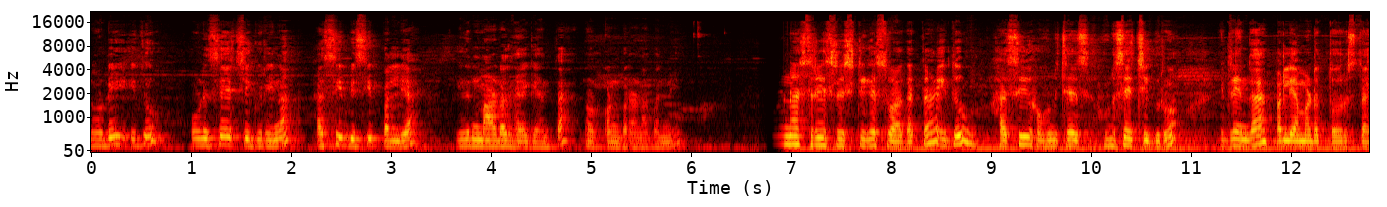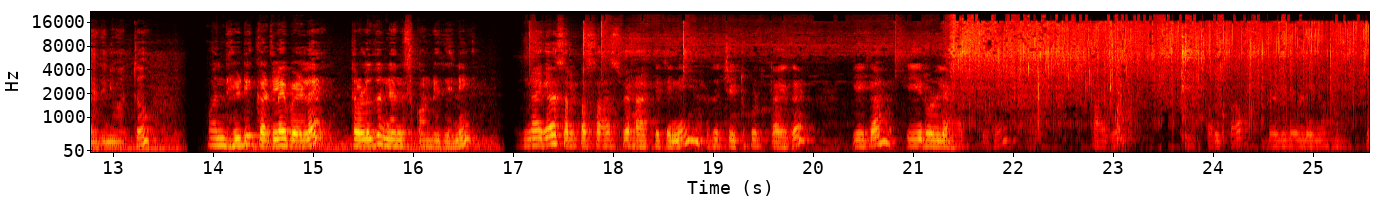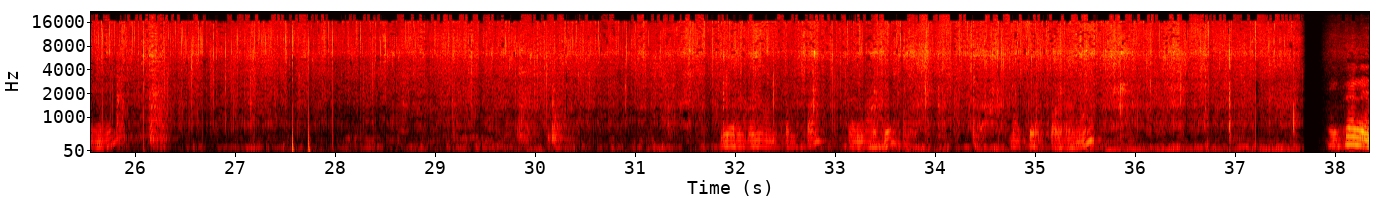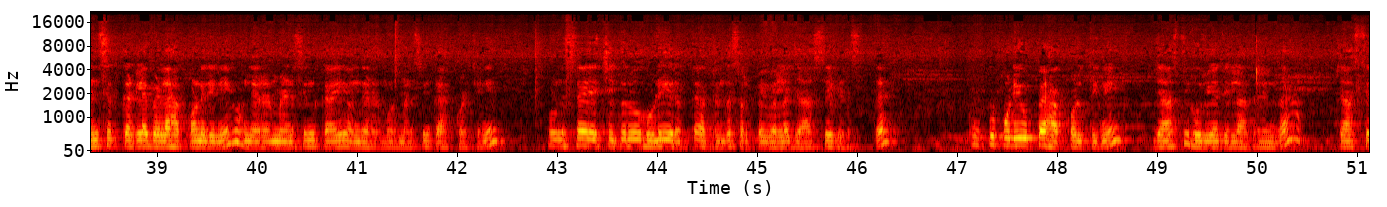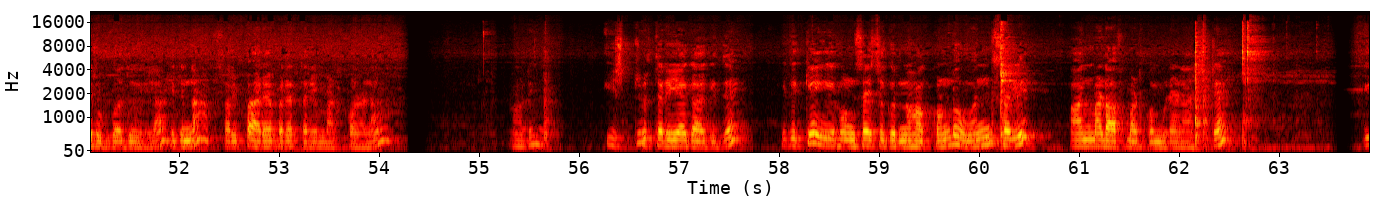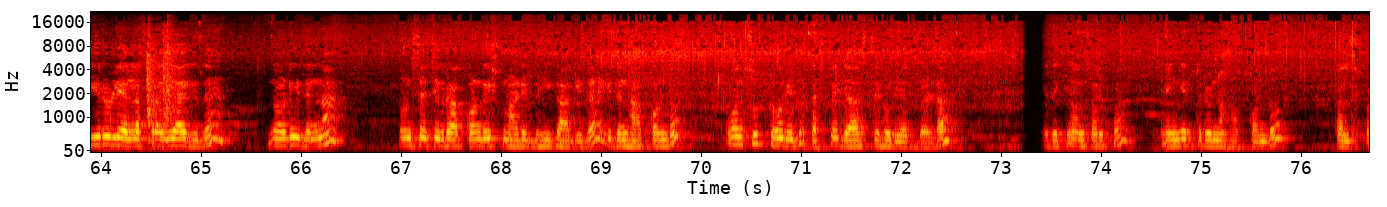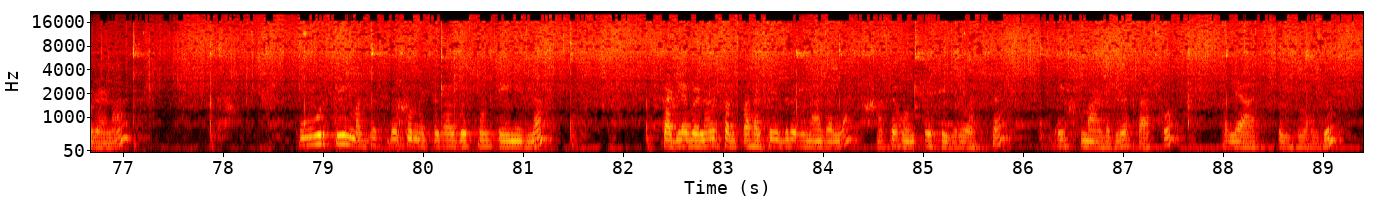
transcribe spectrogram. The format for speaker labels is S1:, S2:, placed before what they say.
S1: ನೋಡಿ, ಇದು ಹುಣಸೆ ಚಿಗುರಿನ ಹಸಿ ಬಿಸಿ ಪಲ್ಯ. ಇದನ್ನು ಮಾಡೋದು ಹೇಗೆ ಅಂತ ನೋಡ್ಕೊಂಡು ಬರೋಣ, ಬನ್ನಿ. ಪೂರ್ಣ ಶ್ರೀ ಸೃಷ್ಟಿಗೆ ಸ್ವಾಗತ. ಇದು ಹಸಿ ಹುಣಸೆ ಹುಣಸೆ ಚಿಗುರು. ಇದರಿಂದ ಪಲ್ಯ ಮಾಡೋದು ತೋರಿಸ್ತಾ ಇದ್ದೀನಿ ಇವತ್ತು. ಒಂದು ಹಿಡಿ ಕಡಲೆಬೇಳೆ ತೊಳೆದು ನೆನೆಸ್ಕೊಂಡಿದ್ದೀನಿ. ಎಣ್ಣೆಗೆ ಸ್ವಲ್ಪ ಸಾಸಿವೆ ಹಾಕಿದ್ದೀನಿ. ಅದು ಚಿಟ್ಕೊಡ್ತಾ ಇದೆ. ಈಗ ಈರುಳ್ಳಿ ಹಾಕ್ತೀನಿ. ಹಾಗೆ ಸ್ವಲ್ಪ ಬೆಳ್ಳುಳ್ಳಿನೂ ಹಾಕ್ತೀನಿ. ಎರಡನ್ನೂ ಒಂದು ಸ್ವಲ್ಪ ಚೆನ್ನಾಗಿ ಮಗ್ಗಿಸ್ಕೊಳ್ಳೋಣ ಈಗ ನೆನೆಸಿದ ಕಡಲೆಬೇಳೆ ಹಾಕ್ಕೊಂಡಿದ್ದೀನಿ. ಒಂದೆರಡು ಮೆಣಸಿನ್ಕಾಯಿ, ಒಂದೆರಡು ಮೂರು ಮೆಣಸಿನ್ಕಾಯಿ ಹಾಕ್ಕೊಳ್ತೀನಿ. ಹುಣಸೆ, ಚಿಗುರು, ಹುಳಿ ಇರುತ್ತೆ. ಅದರಿಂದ ಸ್ವಲ್ಪ ಇವೆಲ್ಲ ಜಾಸ್ತಿ ಹಿಡಿಸುತ್ತೆ. ಉಪ್ಪು ಪುಡಿ ಉಪ್ಪೇ ಹಾಕ್ಕೊಳ್ತೀನಿ. ಜಾಸ್ತಿ ಹುರಿಯೋದಿಲ್ಲ ಅದರಿಂದ. ಜಾಸ್ತಿ ರುಬ್ಬೋದು ಇಲ್ಲ. ಇದನ್ನು ಸ್ವಲ್ಪ ಅರೆ ಬರೆ ತರಿ ಮಾಡ್ಕೊಳ್ಳೋಣ. ನೋಡಿ, ಇಷ್ಟು ತರಿಯಾಗಾಗಿದೆ. ಇದಕ್ಕೆ ಈ ಹುಣಸೆ ಚಿಗುರನ್ನ ಹಾಕ್ಕೊಂಡು ಒಂದು ಸಲ ಆನ್ ಮಾಡಿ ಆಫ್ ಮಾಡ್ಕೊಂಬಿಡೋಣ ಅಷ್ಟೇ. ಈರುಳ್ಳಿ ಎಲ್ಲ ಫ್ರೈ ಆಗಿದೆ. ನೋಡಿ ಇದನ್ನು ಹುಣಸೆ ಚಿಗುರು ಹಾಕ್ಕೊಂಡು ಇಷ್ಟು ಮಾಡಿದ್ದು ಹೀಗಾಗಿದೆ. ಇದನ್ನು ಹಾಕ್ಕೊಂಡು ಒಂದು ಸುತ್ತು ಹುರಿಬೇಕಷ್ಟೇ ಜಾಸ್ತಿ ಹುರಿಯೋದು ಬೇಡ. ಇದಕ್ಕೆ ಒಂದು ಸ್ವಲ್ಪ ತೆಂಗಿನ ತುರಿನ ಹಾಕ್ಕೊಂಡು ಕಲಿಸ್ಬಿಡೋಣ. ಪೂರ್ತಿ ಮಗ್ಗಿಸ್ಬೇಕು, ಮೆತ್ತಗಾಗಬೇಕು ಅಂತೇನಿಲ್ಲ ಕಡಲೆಬೇಳೆ ಸ್ವಲ್ಪ ಹಸಿದ್ರು ಏನಾಗಲ್ಲ. ಮತ್ತು ಹುಣಸೆ ಚಿಗುರು ಅಷ್ಟೇ. ಇಷ್ಟು ಮಾಡಿದ್ರೆ ಸಾಕು. ಅಲ್ಲಿ ಆರಿಸ್ಬಿಡ್ಬಹುದು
